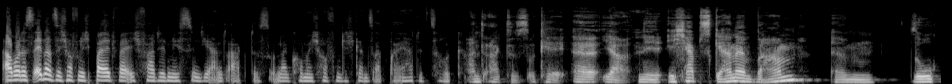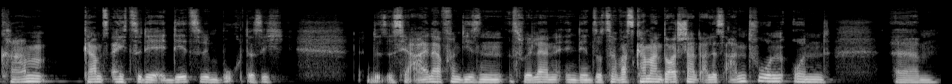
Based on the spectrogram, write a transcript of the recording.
Aber das ändert sich hoffentlich bald, weil ich fahre demnächst in die Antarktis und dann komme ich hoffentlich ganz abgehärtet zurück. Antarktis, okay. Äh, ja, nee, ich hab's gerne warm. Ähm, so kam kam es eigentlich zu der Idee zu dem Buch, dass ich das ist ja einer von diesen Thrillern, in denen sozusagen, was kann man Deutschland alles antun? Und ähm,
